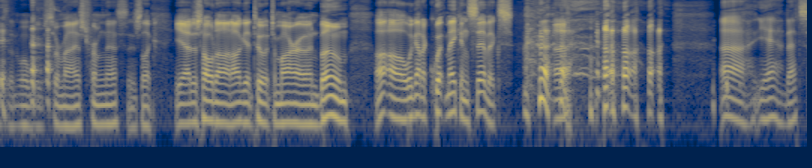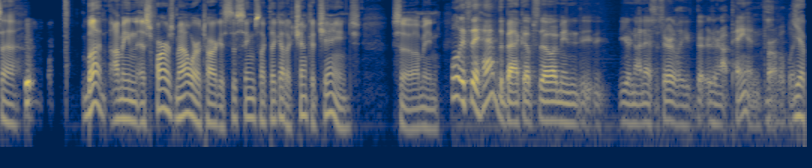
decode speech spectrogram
is that what we've surmised from this? It's like, yeah, just hold on, I'll get to it tomorrow, and boom, uh oh, we got to quit making Civics. uh, uh, yeah, that's. Uh, but I mean, as far as malware targets, this seems like they got a chunk of change. So I mean, Well, if they have the backups, though, I mean, you're not necessarily they're, they're not paying probably. yeah,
